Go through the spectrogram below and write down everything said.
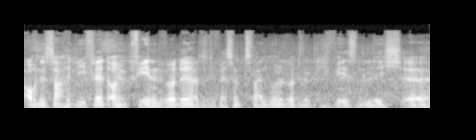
auch eine Sache, die ich vielleicht auch empfehlen würde. Also die Version 2.0 wird wirklich wesentlich äh,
